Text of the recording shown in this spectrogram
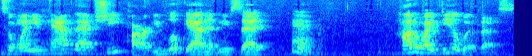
So when you have that sheep heart, you look at it and you say, hmm, how do I deal with this?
